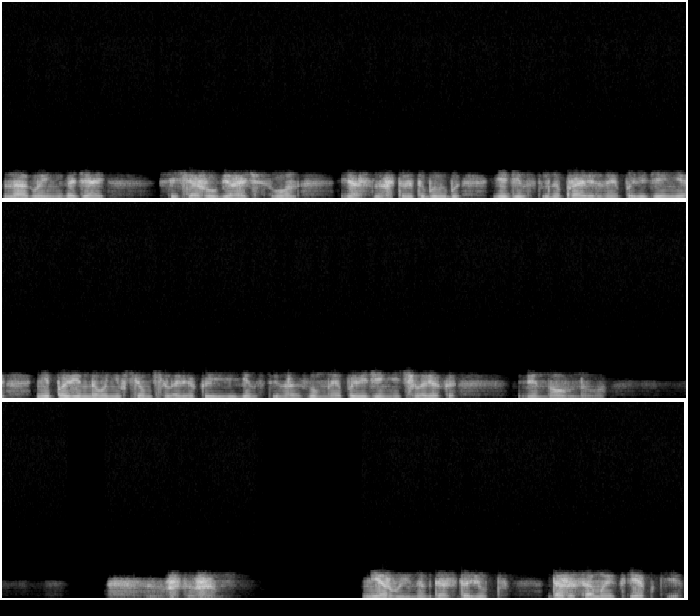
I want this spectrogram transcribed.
«наглый негодяй, сейчас же убирайтесь вон», Ясно, что это было бы единственно правильное поведение неповинного ни в чем человека и единственно разумное поведение человека виновного. Ну что ж, нервы иногда сдают, даже самые крепкие.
